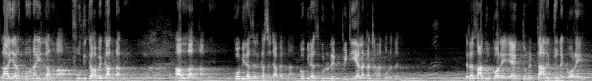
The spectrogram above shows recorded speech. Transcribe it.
লাইয়ার কোন ইল্লাল্লাহ, ফু দিতে হবে কার নামে? আল্লাহর নামে। কবিরাজের কাছে যাবেন না। কবিরাজ গুলোরে পিটি এলাকা ছাড়া করে দেন। এরা জাদু করে, একজনের আরেকজনে করে।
